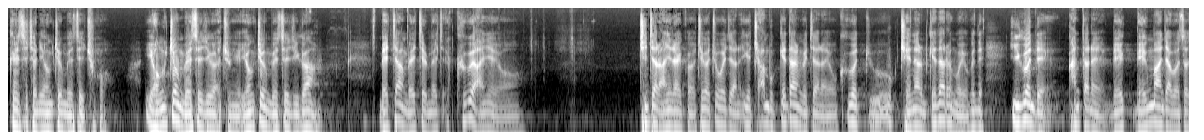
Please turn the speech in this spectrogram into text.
그래서 저는 영적 메시지 주고 영적 메시지가 중요해요. 영적 메시지가 몇 장, 몇 절, 몇 절, 그거 아니에요. 진짜는 아니라니까요. 제가 쪼개잖아요. 이게 전부 깨달은 거 있잖아요. 그거 쭉 제 나름 깨달은 거예요. 근데 이건데 간단해. 맥, 맥만 잡아서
